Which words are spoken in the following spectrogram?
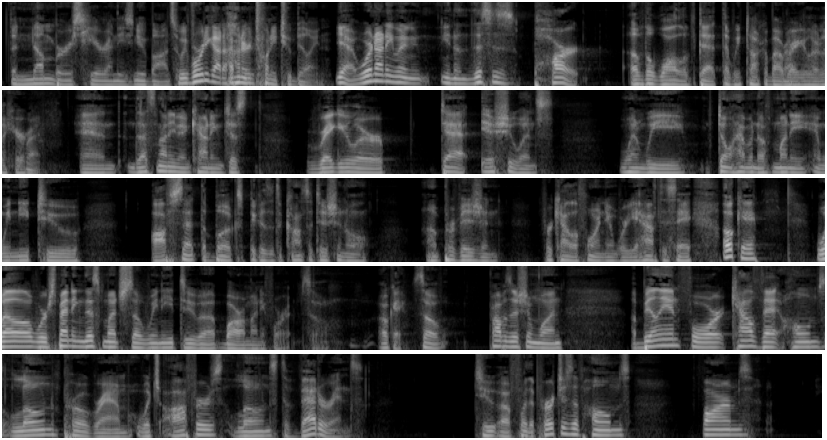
the numbers here in these new bonds. So we've already got 122 billion. Yeah, we're not even, you know, this is part of the wall of debt that we talk about regularly here. Right. And that's not even counting just regular debt issuance when we don't have enough money and we need to offset the books because it's a constitutional uh, provision for California where you have to say, okay, well, we're spending this much, so we need to uh, borrow money for it. So, okay, so Proposition One, a billion for Calvet Homes Loan Program, which offers loans to veterans to uh, for the purchase of homes, farms,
